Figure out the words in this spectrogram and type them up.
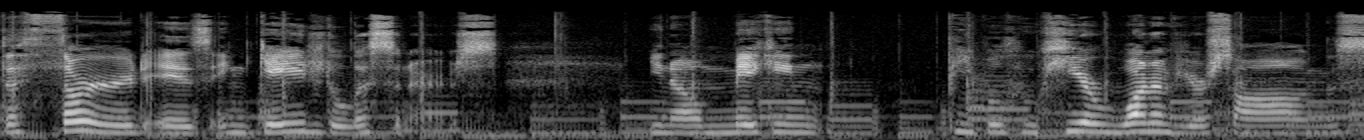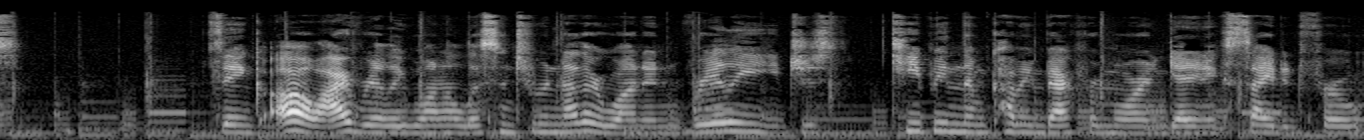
the third is engaged listeners. You know, making people who hear one of your songs think, oh, I really want to listen to another one, and really just keeping them coming back for more and getting excited for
